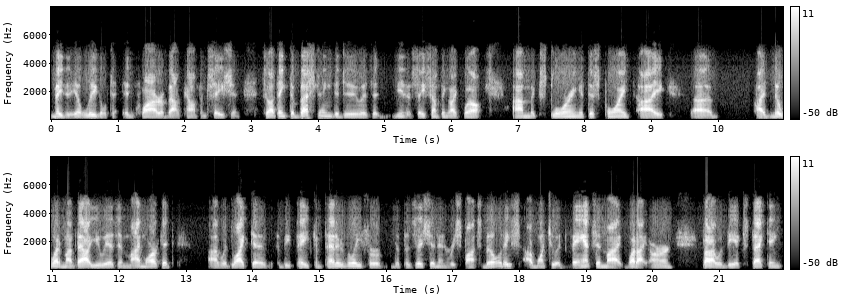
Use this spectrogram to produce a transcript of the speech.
made it illegal to inquire about compensation. So I think the best thing to do is that you know say something like, "Well, I'm exploring at this point. I uh, I know what my value is in my market. I would like to be paid competitively for the position and responsibilities. I want to advance in my what I earn, but I would be expecting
